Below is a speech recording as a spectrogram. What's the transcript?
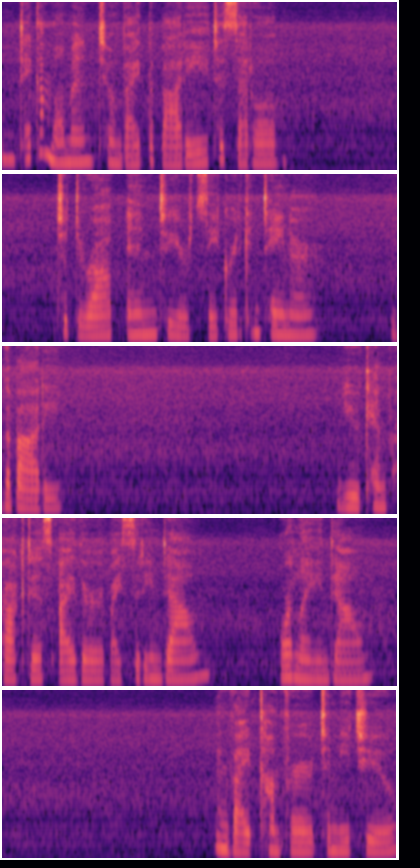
And take a moment to invite the body to settle, to drop into your sacred container, the body. You can practice either by sitting down or laying down. Invite comfort to meet you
